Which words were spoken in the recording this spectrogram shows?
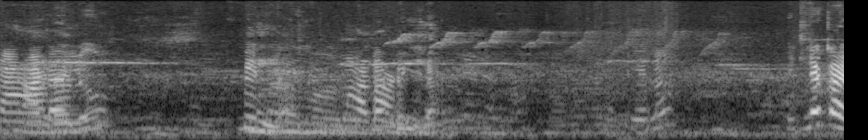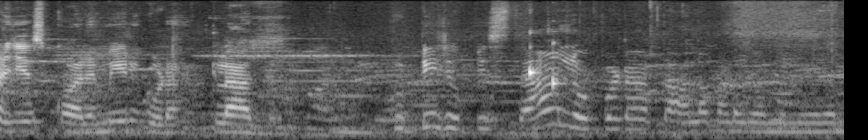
నాడలు పిల్ల మాడపిల్ల ఓకేనా? ఇట్లా కట్ చేసుకోవాలి మీరు కూడా క్లాత్. కుట్టి చూపిస్తా లోపల తాళం అడగండి మేడం.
